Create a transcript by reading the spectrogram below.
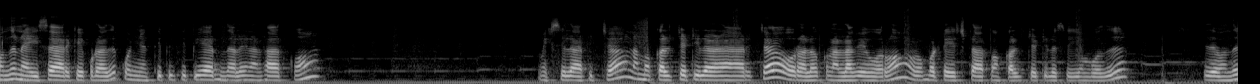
வந்து நைஸாக அரைக்கக்கூடாது கொஞ்சம் திப்பி திப்பியாக இருந்தாலே நல்லாயிருக்கும். மிக்சியில் அரைச்சா நம்ம கல் சட்டியில் அரைச்சா ஓரளவுக்கு நல்லாவே வரும். ரொம்ப டேஸ்ட்டாக இருக்கும் கல் சட்டியில் செய்யும்போது. இதை வந்து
